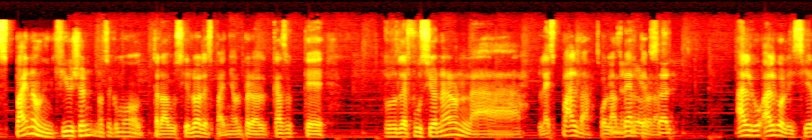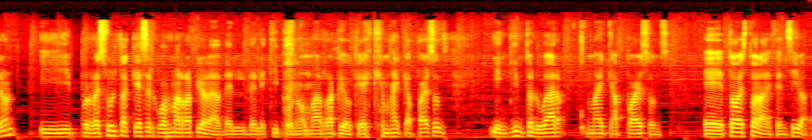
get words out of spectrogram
spinal infusion, no sé cómo traducirlo al español, pero el caso que pues, le fusionaron la, la espalda o las vértebras. Algo, algo le hicieron y pues resulta que es el jugador más rápido del, del equipo, ¿no? Más rápido que, que Micah Parsons. Y en quinto lugar, Micah Parsons. Eh, todo esto a la defensiva.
